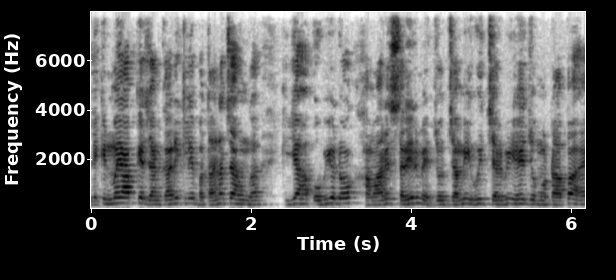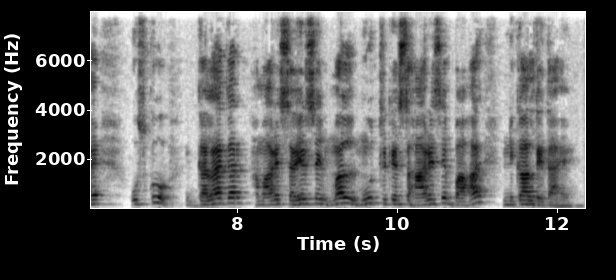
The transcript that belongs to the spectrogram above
लेकिन मैं आपके जानकारी के लिए बताना चाहूँगा कि यह ओबियोडॉग हमारे शरीर में जो जमी हुई चर्बी है, जो मोटापा है, उसको गलाकर हमारे शरीर से मल मूत्र के सहारे से बाहर निकाल देता है।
